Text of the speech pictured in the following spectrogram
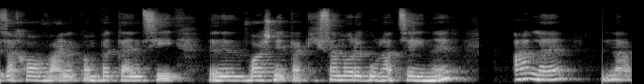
zachowań, kompetencji, właśnie takich samoregulacyjnych, ale na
